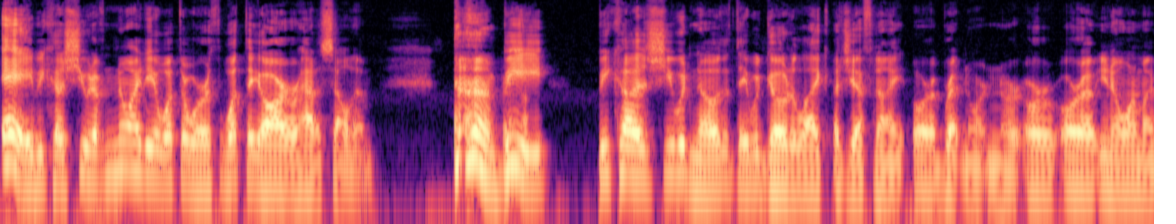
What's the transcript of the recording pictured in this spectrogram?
a because she would have no idea what they're worth, what they are, or how to sell them. B because she would know that they would go to like a Jeff Knight or a Brett Norton or or or a you know one of my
